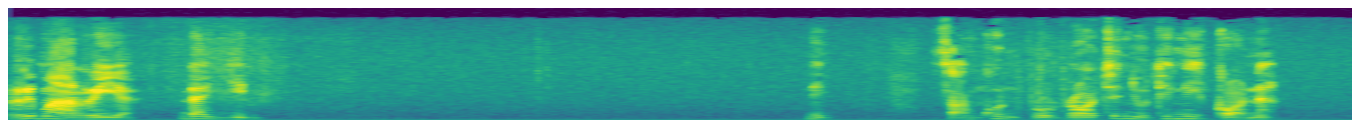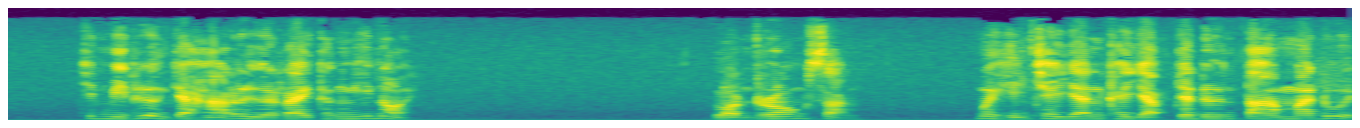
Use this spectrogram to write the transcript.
หรือมาเรียได้ยินนี่สามคนโปรดรอฉันอยู่ที่นี่ก่อนนะ ฉันมีเรื่องจะหาเรืออะไรทางนี้หน่อย หล่อนร้องสั่ง เมื่อเห็นชายันขยับจะเดินตามมาด้วย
